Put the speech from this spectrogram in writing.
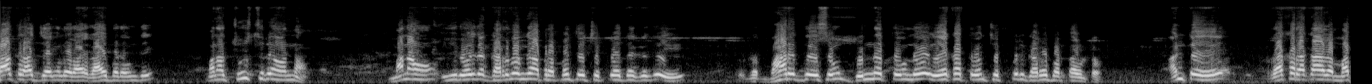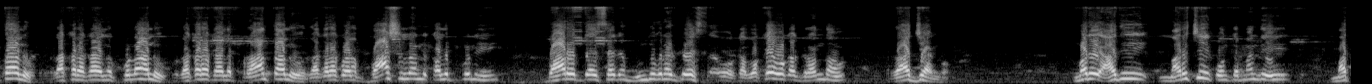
భారత రాజ్యాంగంలో రాయబడి ఉంది. మనం చూస్తూనే ఉన్నాం. మనం ఈ రోజున గర్వంగా ప్రపంచం చెప్పేదగ్గది భారతదేశం భిన్నత్వంలో ఏకత్వం చెప్పుకుని గర్వపడతా ఉంటాం. అంటే రకరకాల మతాలు రకరకాల కులాలు రకరకాల ప్రాంతాలు రకరకాల భాషలను కలుపుకుని భారతదేశాన్ని ముందుకు నడిపే ఒక ఒకే ఒక గ్రంథం రాజ్యాంగం. మరి అది మరచి కొంతమంది మత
